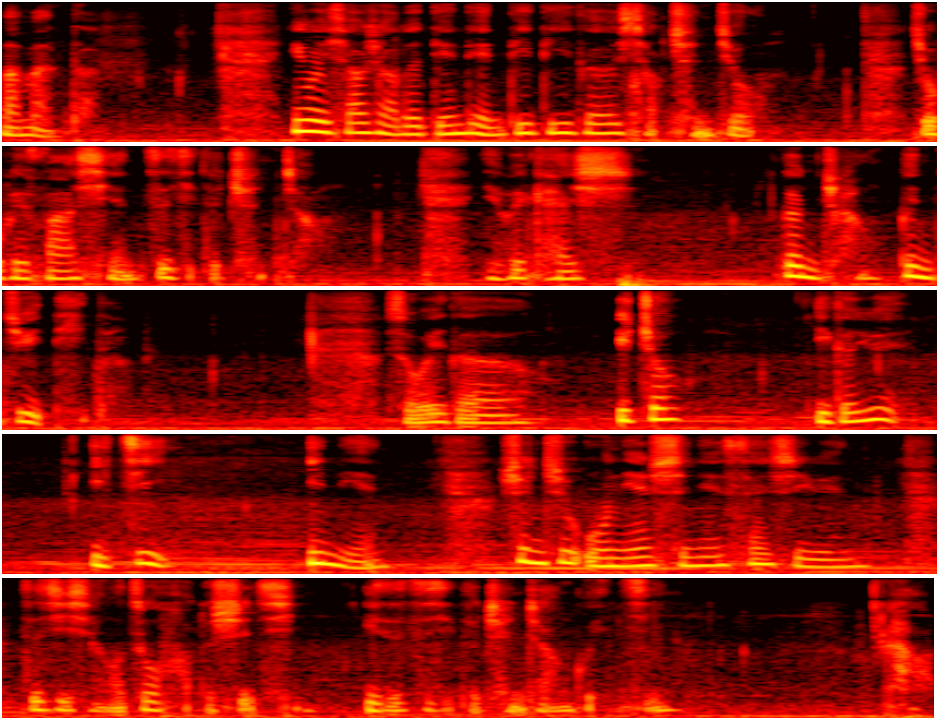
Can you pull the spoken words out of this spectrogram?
慢慢的，因为小小的点点滴滴的小成就。就会发现自己的成长，也会开始更长、更具体的所谓的一周、一个月、一季、一年，甚至五年、十年、三十年，自己想要做好的事情，以及自己的成长轨迹。好，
